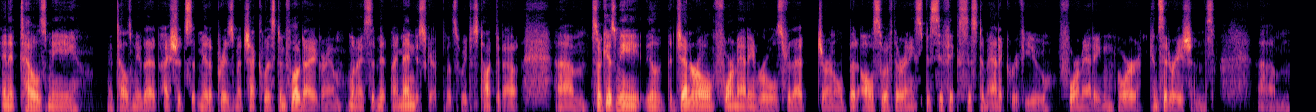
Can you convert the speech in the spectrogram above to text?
and it tells me it tells me that I should submit a Prisma checklist and flow diagram when I submit my manuscript. That's what we just talked about. Um, so it gives me you know, the general formatting rules for that journal, but also if there are any specific systematic review formatting or considerations. Um,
